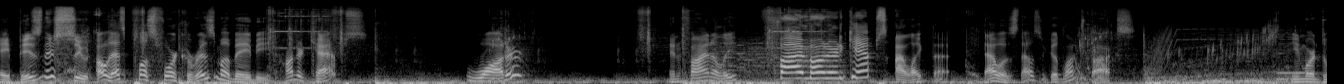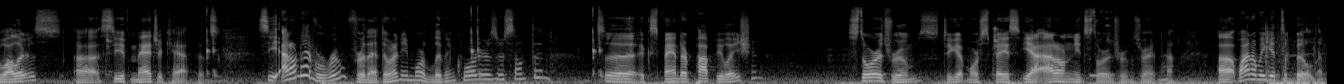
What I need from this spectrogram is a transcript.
A business suit. Oh, that's plus four charisma, baby. 100 caps. Water. And finally, 500 caps. I like that. That was that was a good lunchbox. Need more dwellers? Uh, see if magic happens. See, I don't have room for that. Don't I need more living quarters or something? To expand our population? Storage rooms to get more space. Yeah, I don't need storage rooms right now. Uh, why don't we get to building?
